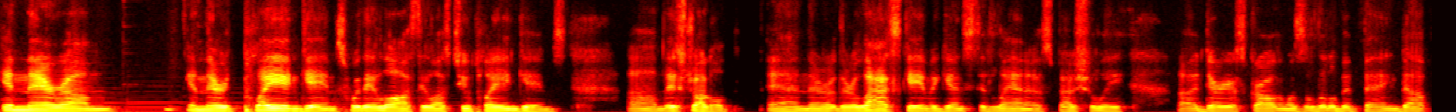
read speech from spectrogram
In their um, in their play-in games where they lost, they lost two play-in games. Um, they struggled, and their their last game against Atlanta, especially, uh, Darius Garland was a little bit banged up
